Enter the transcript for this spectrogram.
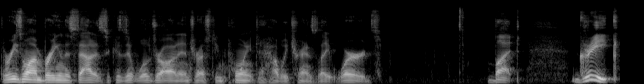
The reason why I'm bringing this out is because it will draw an interesting point to how we translate words. But Greek,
